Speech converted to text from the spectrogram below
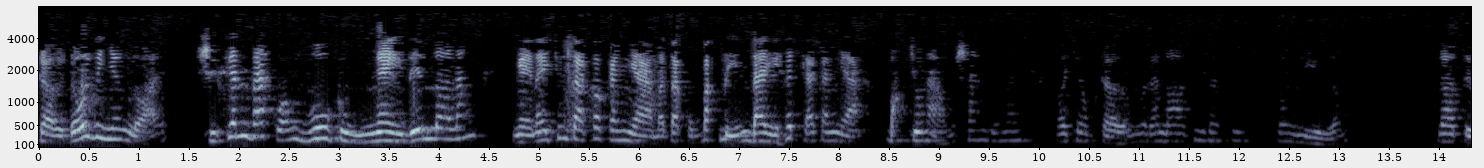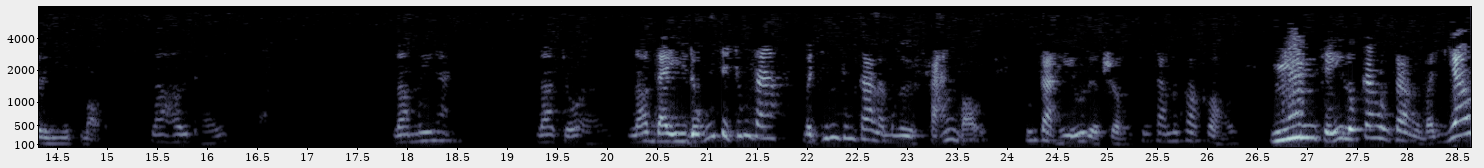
trời đối với nhân loại sự gánh vác của ông vô cùng ngày đêm lo lắng. Ngày nay chúng ta có căn nhà mà ta cũng bắt điện đầy hết cả căn nhà. Bật chỗ nào cũng sáng chỗ này. Ôi chứ ông trời ông đã lo chúng ta Lo nhiều lắm. Lo từ nhịp một Lo hơi thở. Lo miếng ăn Lo chỗ ở. Lo đầy đủ cho chúng ta Mà chính chúng ta là một người phản bội. Chúng ta hiểu được rồi Chúng ta mới có cơ hội Nghiêm trị lục căn lục trần. Và giáo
